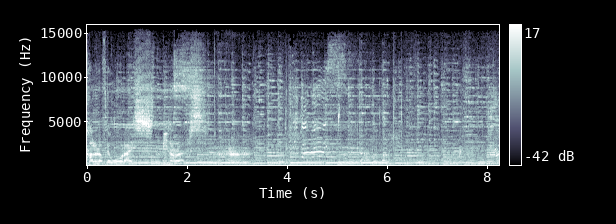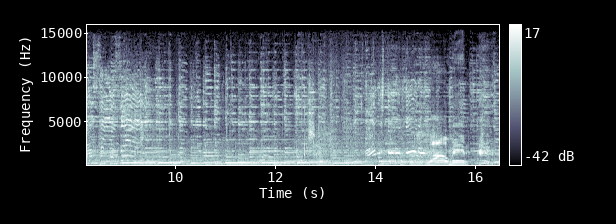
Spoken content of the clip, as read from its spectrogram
Color of the water, it's minerals. Wow, man.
